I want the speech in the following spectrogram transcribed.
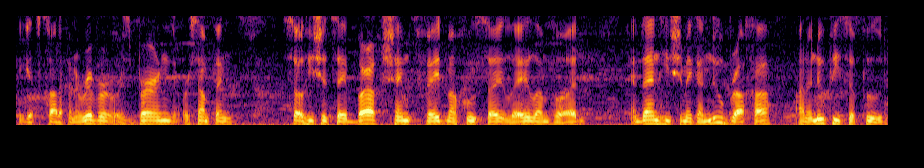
he gets caught up in a river or is burned or something, so he should say Baruch Shem Kved Machusay Le'elam Vod, and then he should make a new bracha on a new piece of food.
